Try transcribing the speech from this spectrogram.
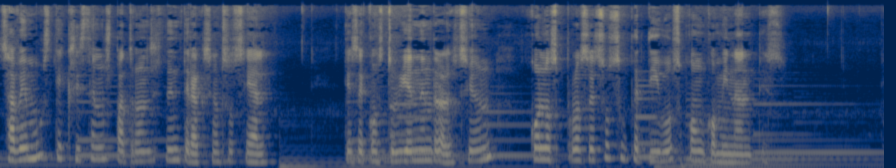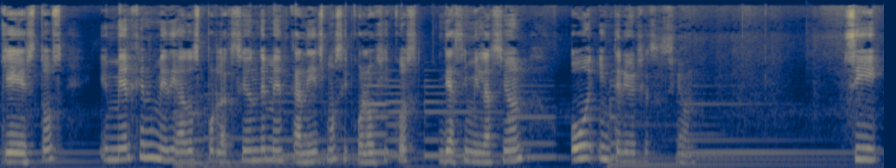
Sabemos que existen los patrones de interacción social que se construyen en relación con los procesos subjetivos concominantes, que estos emergen mediados por la acción de mecanismos psicológicos de asimilación o interiorización. Si,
